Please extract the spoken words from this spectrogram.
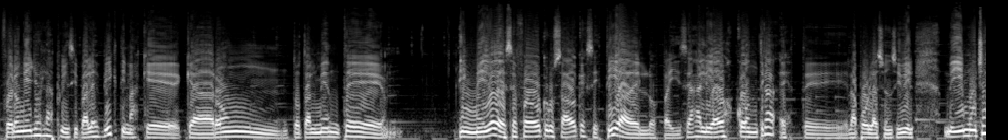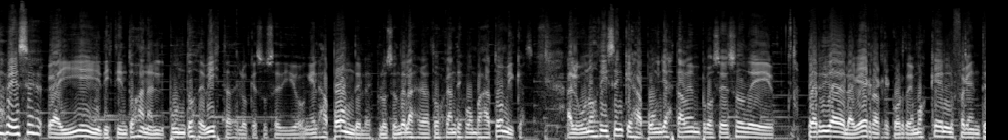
Fueron ellos las principales víctimas que quedaron totalmente en medio de ese fuego cruzado que existía de los países aliados contra este, la población civil. Y muchas veces hay distintos puntos de vista de lo que sucedió en el Japón, de la explosión de las dos grandes bombas atómicas. Algunos dicen que Japón ya estaba en proceso de pérdida de la guerra. Recordemos que el frente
